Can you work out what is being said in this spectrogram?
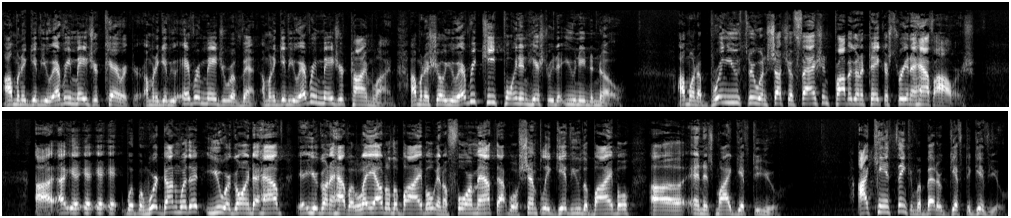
I'm going to give you every major character. I'm going to give you every major event. I'm going to give you every major timeline. I'm going to show you every key point in history that you need to know. I'm going to bring you through in such a fashion, probably going to take us three and a half hours. Uh, it, it, it, when we're done with it, you are going to have you're going to have a layout of the Bible in a format that will simply give you the Bible, uh, and it's my gift to you. I can't think of a better gift to give you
